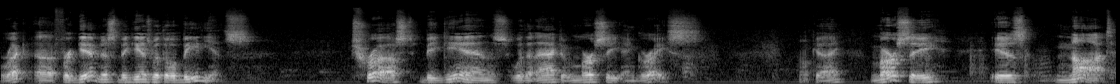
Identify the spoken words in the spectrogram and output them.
Rec- uh, forgiveness begins with obedience. Trust begins with an act of mercy and grace. Okay? Mercy is not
